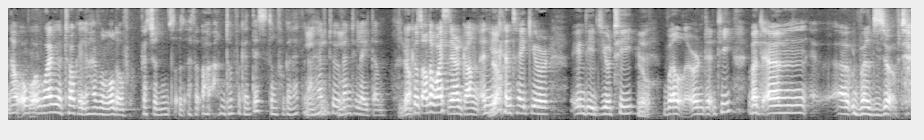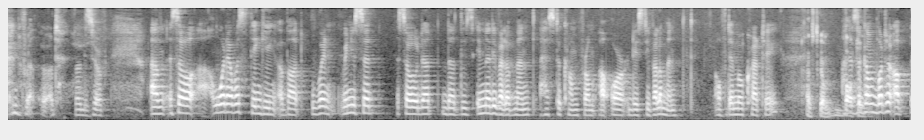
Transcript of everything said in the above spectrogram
Now, while you're talking, I have a lot of questions. I thought, oh, don't forget this, don't forget that. I have to ventilate them Yeah. because otherwise they're gone, and you Yeah. can take your, indeed, your tea, Yeah. well-earned tea, but um, uh, well deserved, well earned, well deserved. Um, so, uh, what I was thinking about when when you said so that that this inner development has to come from, uh, or this development of democracy Has to come has to bottom come bottom up.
